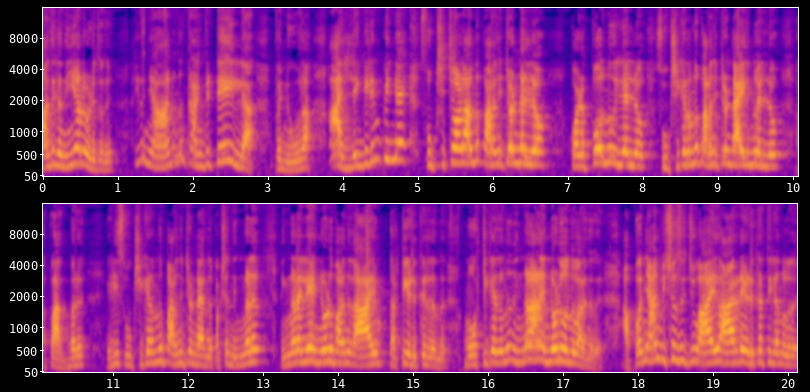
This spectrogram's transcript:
ആദില നീയാണോ എടുത്തത്? അയ്യോ ഞാനൊന്നും കണ്ടിട്ടേ ഇല്ല അപ്പം നൂറ അല്ലെങ്കിലും പിന്നെ സൂക്ഷിച്ചോളാം എന്ന് പറഞ്ഞിട്ടുണ്ടല്ലോ. കുഴപ്പമൊന്നുമില്ലല്ലോ. സൂക്ഷിക്കണം എന്ന് പറഞ്ഞിട്ടുണ്ടായിരുന്നുവല്ലോ. അപ്പോൾ അക്ബർ എടി സൂക്ഷിക്കണം എന്ന് പറഞ്ഞിട്ടുണ്ടായിരുന്നു. പക്ഷെ നിങ്ങൾ നിങ്ങളല്ലേ എന്നോട് പറഞ്ഞത് ആരും തട്ടിയെടുക്കരുതെന്ന്. മോഷ്ടിക്കരുതെന്ന് നിങ്ങളാണ് എന്നോട് വന്ന് പറഞ്ഞത്. അപ്പോൾ ഞാൻ വിശ്വസിച്ചു ആരും ആരുടെ എടുക്കത്തില്ല എന്നുള്ളത്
